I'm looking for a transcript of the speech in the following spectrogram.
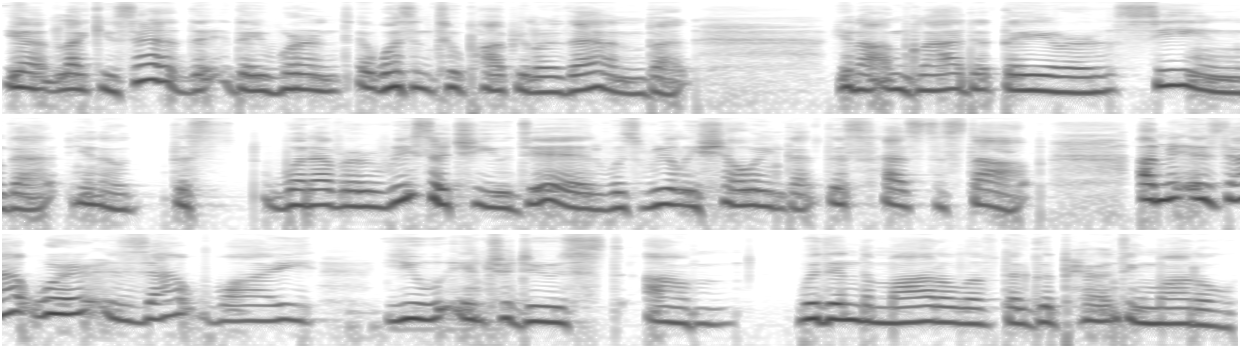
you know, like you said, they, they weren't it wasn't too popular then, but you know, I'm glad that they are seeing that, you know, this whatever research you did was really showing that this has to stop. I mean, is that where is that why you introduced um, within the model of the good parenting model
